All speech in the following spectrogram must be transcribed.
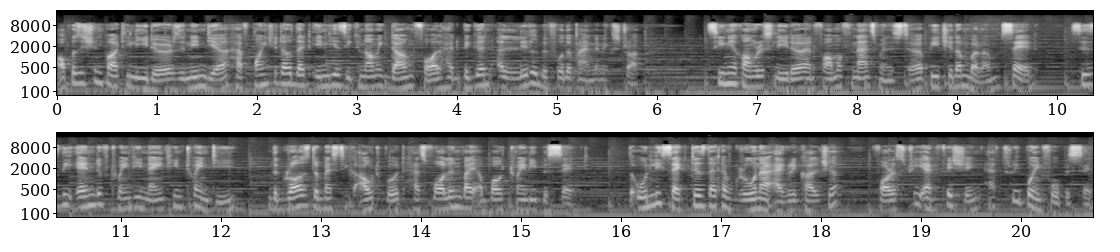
opposition party leaders in India have pointed out that India's economic downfall had begun a little before the pandemic struck. Senior Congress leader and former finance minister P. Chidambaram said, since the end of 2019-20, the gross domestic output has fallen by about 20%. The only sectors that have grown are agriculture, forestry and fishing at 3.4%.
